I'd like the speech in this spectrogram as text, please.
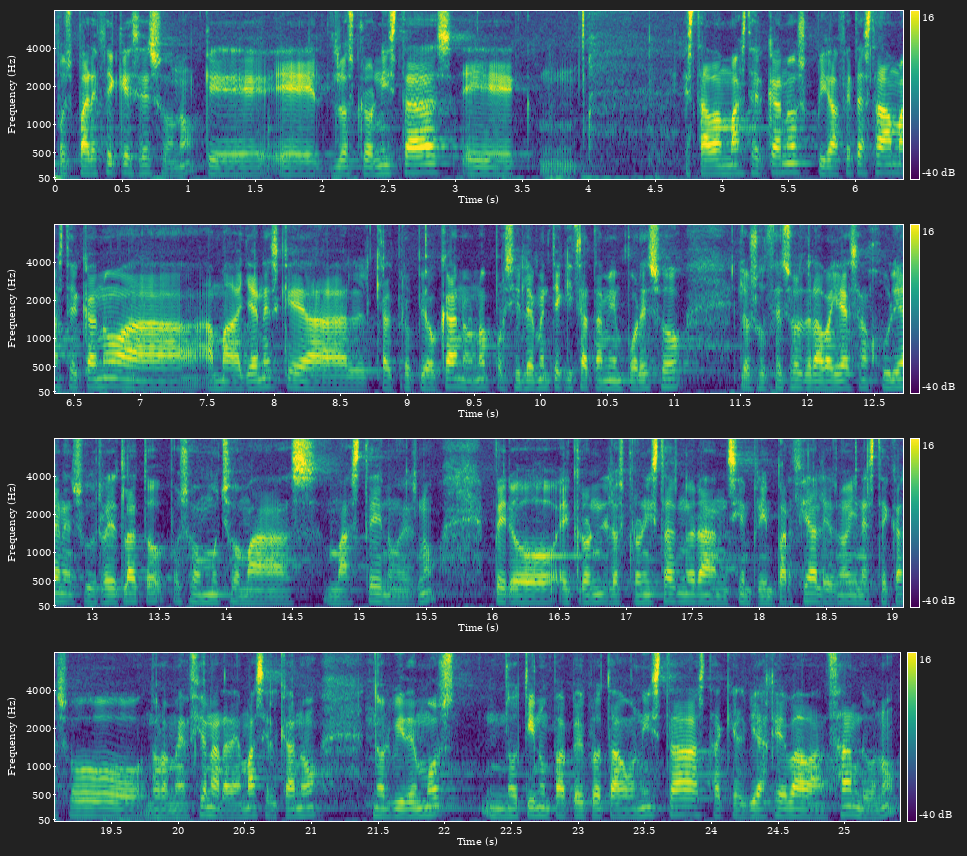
Pues parece que es eso, ¿no? que los cronistas estaban más cercanos, Pigafetta estaba más cercano a, Magallanes que al, que al, propio Cano, ¿no? Posiblemente quizá también por eso los sucesos de la Bahía de San Julián en su relato pues son mucho más, más tenues, ¿no? Pero los cronistas no eran siempre imparciales, ¿no? Y en este caso no lo mencionan. Además, el Cano, no olvidemos, no tiene un papel protagonista hasta que el viaje va avanzando, ¿no?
